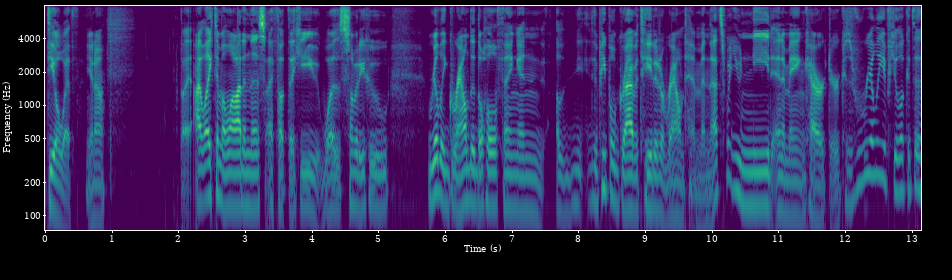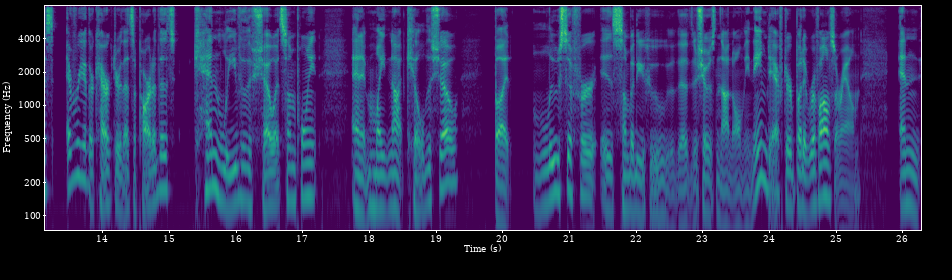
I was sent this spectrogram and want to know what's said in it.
deal with, you know? But I liked him a lot in this. I thought that he was somebody who really grounded the whole thing and uh, the people gravitated around him and that's what you need in a main character because really if you look at this every other character that's a part of this can leave the show at some point and it might not kill the show but lucifer is somebody who the, the show is not only named after but it revolves around And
